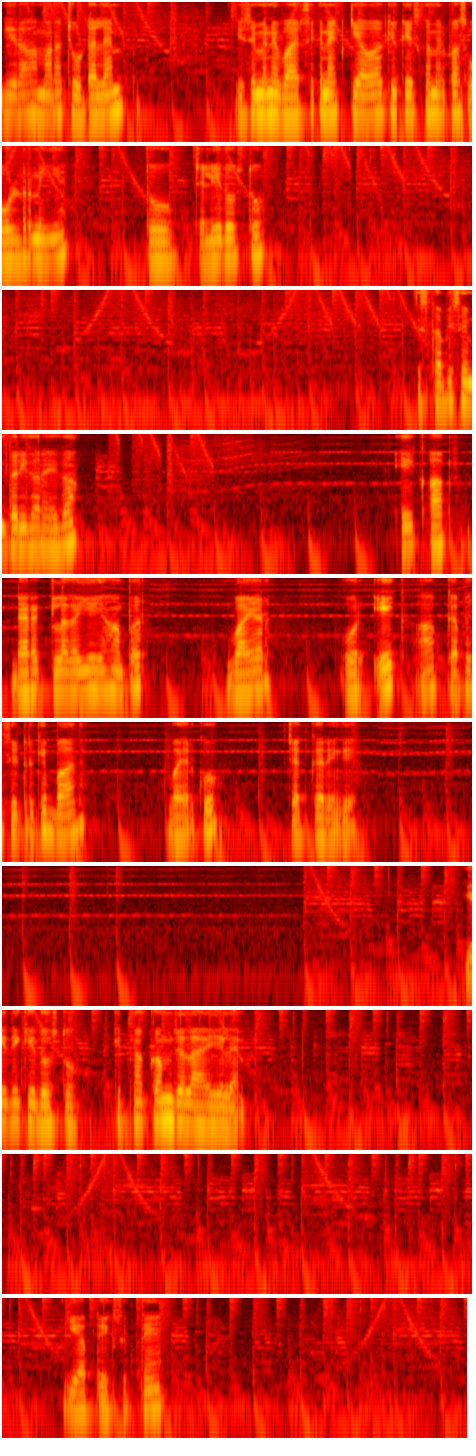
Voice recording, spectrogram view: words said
ये रहा हमारा छोटा लैंप। इसे मैंने वायर से कनेक्ट किया हुआ क्योंकि इसका मेरे पास होल्डर नहीं है। तो चलिए दोस्तों। इसका भी सेम तरीका रहेगा। एक आप डायरेक्ट लगाइए यहाँ पर वायर और एक आप कैपेसिटर के बाद वायर को चेक करेंगे। ये देखिए दोस्तों, कितना कम जला है ये लैंप ये आप देख सकते हैं।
